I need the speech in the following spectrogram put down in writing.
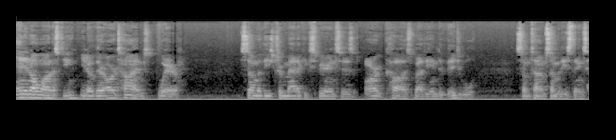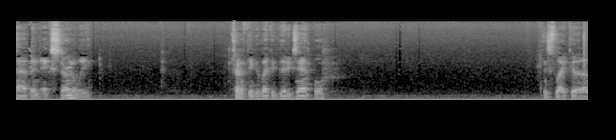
and in all honesty, you know, there are times where some of these traumatic experiences aren't caused by the individual. Sometimes some of these things happen externally. I'm trying to think of like a good example. It's like uh,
